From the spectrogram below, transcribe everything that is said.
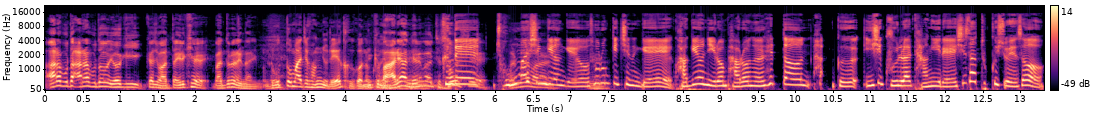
알아보다 알아보다 여기까지 왔다 이렇게 만들어낸 거 아닙니까? 로또 맞을 확률이에요, 그거는. 그 말이 안 되는 것 같아요. 근데 정말 신기한 게요. 소름 끼치는 게 곽 의원이 이런 발언을 했던 하- 그 29일 날 당일에 시사 토크쇼에서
